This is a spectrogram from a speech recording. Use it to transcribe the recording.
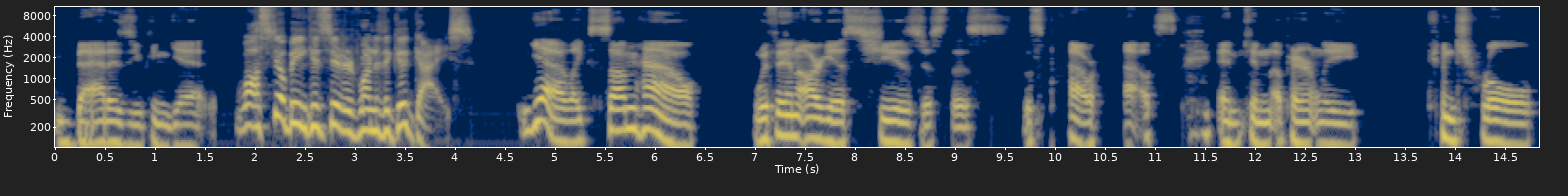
bad as you can get. While still being considered one of the good guys. yeah, like somehow within Argus, she is just this this powerhouse and can apparently control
